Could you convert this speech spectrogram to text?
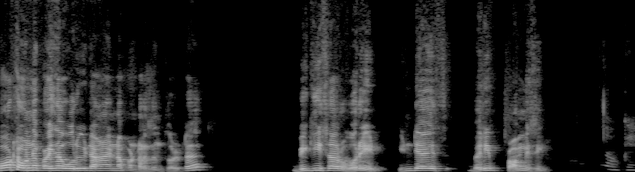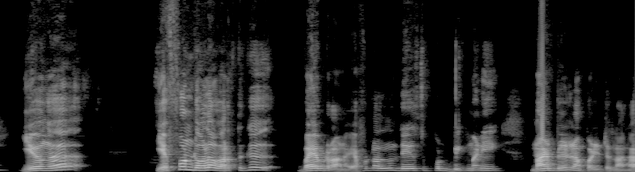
போட்ட உடனே பைசா உருவிட்டாங்கன்னா என்ன பண்றதுன்னு சொல்லிட்டு பிகிஸ் ஆர் ஒரேட் இந்தியா இஸ் வெரி ப்ராமிசிங் இவங்க எஃப் ஒன் டோல வரத்துக்கு பயப்படுறாங்க. எஃப் ஒன் டோல தேஸ் புட் பிக் மணி மேனிப்புலேட்லாம் பண்ணிட்டு இருந்தாங்க.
